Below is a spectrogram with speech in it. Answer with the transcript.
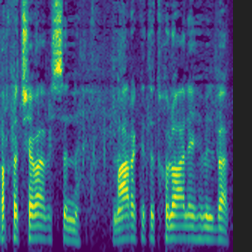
فرقة شباب السنة معركة ادخلوا عليهم الباب.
